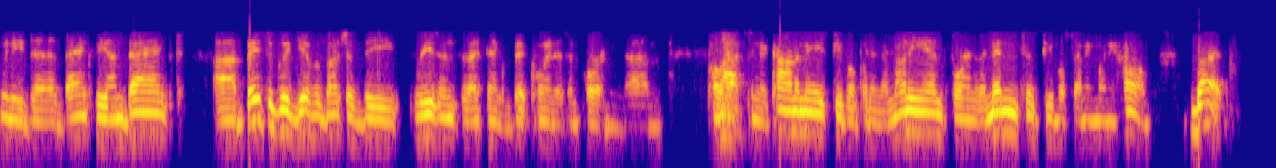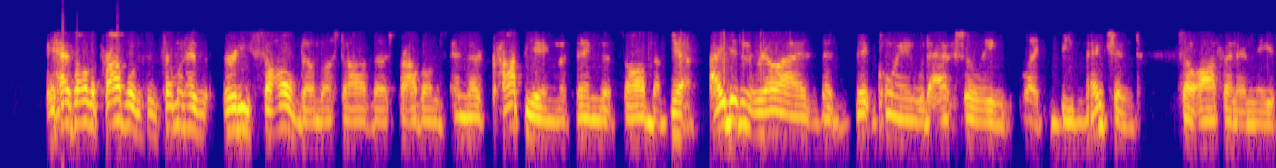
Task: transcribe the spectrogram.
We need to bank the unbanked. Uh, basically give a bunch of the reasons that I think Bitcoin is important. Um, collapsing economies, people putting their money in, foreign remittances, people sending money home. But it has all the problems, and someone has already solved almost all of those problems, and they're copying the thing that solved them. Yeah, I didn't realize that Bitcoin would actually like be mentioned so often in these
